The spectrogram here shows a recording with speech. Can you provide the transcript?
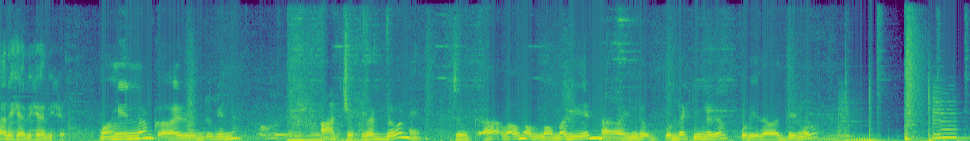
හරි හරි හරි මං එන්නම් කාය වෙඩ්ඩ ගන්න ආ චොකලක් දෝනේ චොක මම මමගේ එන්න. ඉන්න පොඩ්ඩකින්නක පොඩි ලවත් දෙන්නවා Oof.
